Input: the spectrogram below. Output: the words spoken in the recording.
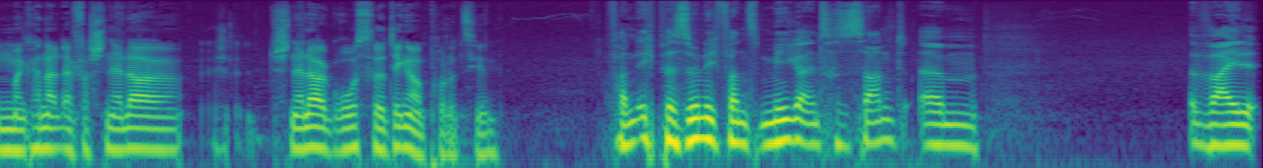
Und man kann halt einfach schneller, schneller große Dinger produzieren. Fand ich persönlich fand es mega interessant, ähm, weil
